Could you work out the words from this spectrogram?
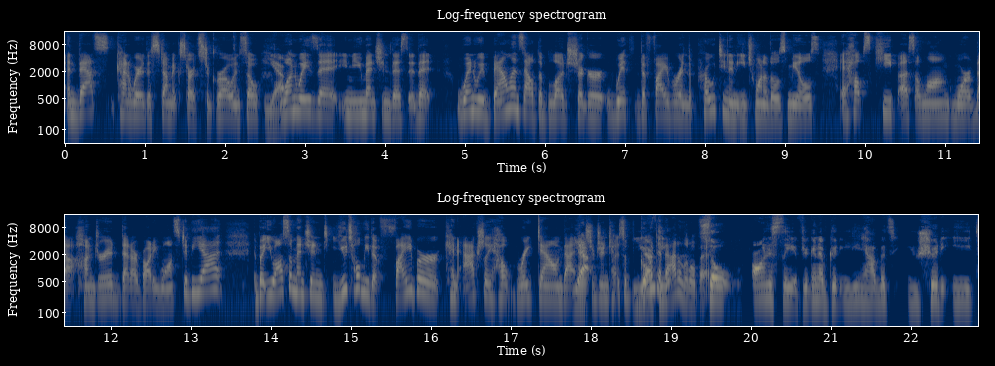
And that's kind of where the stomach starts to grow. And so yep. one way is that, you mentioned this, that when we balance out the blood sugar with the fiber and the protein in each one of those meals, it helps keep us along more of that 100 that our body wants to be at. But you also mentioned, you told me that fiber can actually help break down that yeah. estrogen. T- so go into that a little bit. So honestly, if you're going to have good eating habits, you should eat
